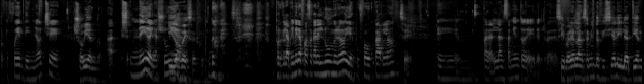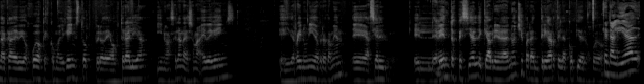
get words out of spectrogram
porque fue de noche, lloviendo. a- en medio de la lluvia. Y dos veces fui. Dos veces. Porque la primera fue a sacar el número y después fue a buscarlo Sí. Eh, para el lanzamiento de- del Red Dead. Sí, para el lanzamiento oficial y la tienda acá de videojuegos, que es como el GameStop, pero de Australia y Nueva Zelanda, que se llama EVE Games, eh, y de Reino Unido creo también, eh, hacía el, el evento especial de que abren a la noche para entregarte la copia del juego. Que en realidad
